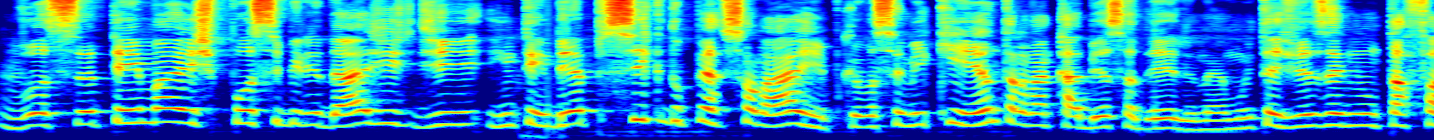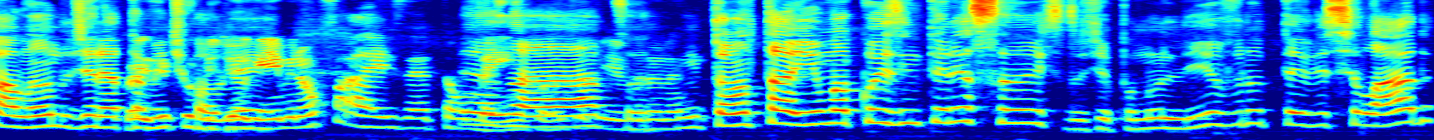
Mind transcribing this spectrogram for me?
você tem mais possibilidade de entender a psique do personagem, porque você meio que entra na cabeça dele, né? Muitas vezes ele não tá falando Coisa diretamente que o com alguém. videogame não faz, né? Tão bem quanto o Exato. livro, né? Então tá aí uma coisa interessante, do tipo, no livro teve esse lado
